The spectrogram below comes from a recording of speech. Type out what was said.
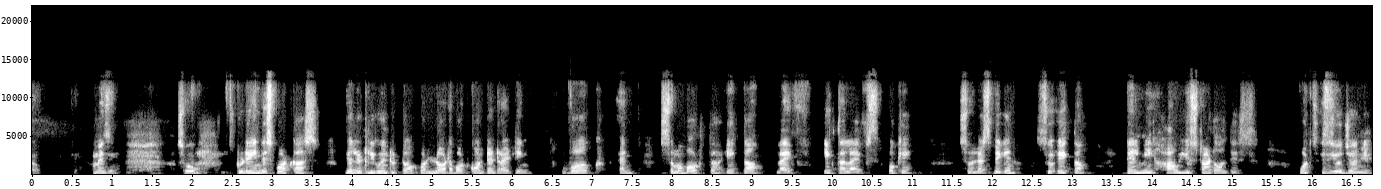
okay amazing so today in this podcast we are literally going to talk a lot about content writing work and some about the ekta life ekta lives. Okay. So let's begin. So ekta tell me how you start all this. What is your journey?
